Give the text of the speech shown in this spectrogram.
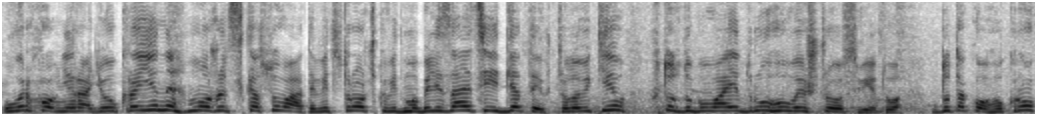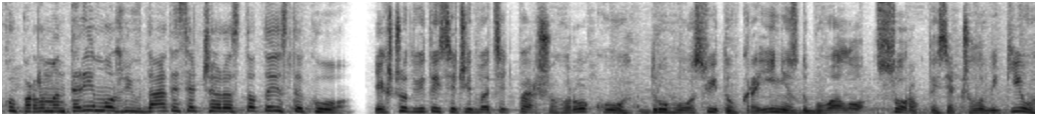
У Верховній Раді України можуть скасувати відстрочку від мобілізації для тих чоловіків, хто здобуває другу вищу освіту. До такого кроку парламентарі можуть вдатися через статистику. Якщо 2021 року другу освіту в країні здобувало 40 тисяч чоловіків,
